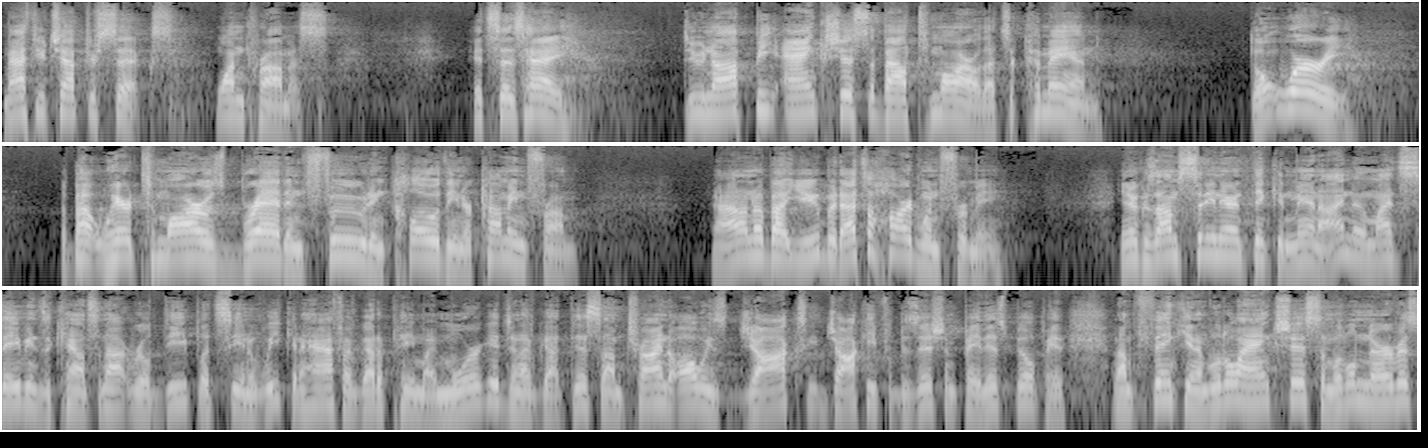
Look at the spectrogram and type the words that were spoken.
Matthew chapter 6, one promise. It says, Hey, do not be anxious about tomorrow. That's a command. Don't worry about where tomorrow's bread and food and clothing are coming from. Now, I don't know about you, but that's a hard one for me. You know, because I'm sitting there and thinking, man, I know my savings account's not real deep. Let's see, in a week and a half, I've got to pay my mortgage and I've got this. I'm trying to always jockey, jockey for position, pay this bill, pay And I'm thinking, I'm a little anxious, I'm a little nervous.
